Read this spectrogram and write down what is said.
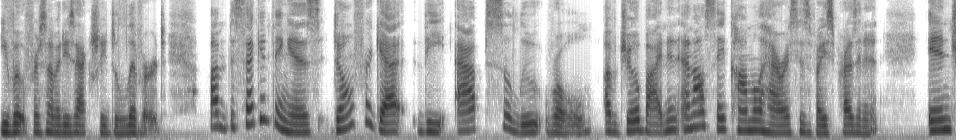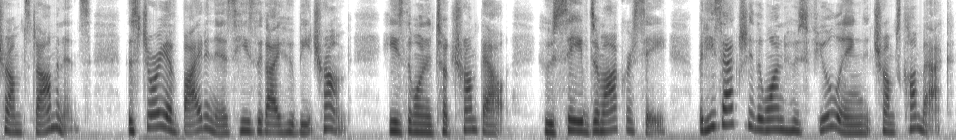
you vote for somebody who's actually delivered. Um, the second thing is don't forget the absolute role of Joe Biden and I'll say Kamala Harris, his vice president in Trump's dominance. The story of Biden is he's the guy who beat Trump. He's the one who took Trump out, who saved democracy, but he's actually the one who's fueling Trump's comeback.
